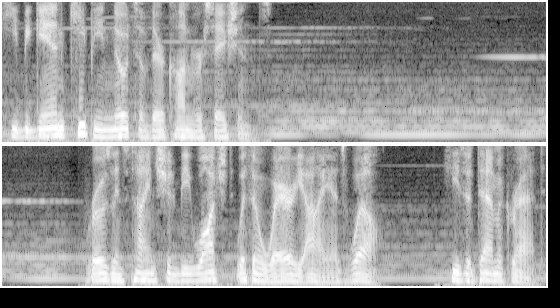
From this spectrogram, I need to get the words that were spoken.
he began keeping notes of their conversations. Rosenstein should be watched with a wary eye as well. He's a Democrat,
